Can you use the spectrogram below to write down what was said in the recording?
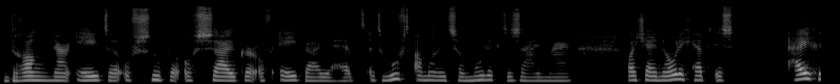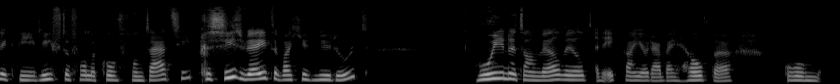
drang naar eten of snoepen of suiker of eetbuien hebt. Het hoeft allemaal niet zo moeilijk te zijn, maar wat jij nodig hebt is eigenlijk die liefdevolle confrontatie. Precies weten wat je nu doet, hoe je het dan wel wilt. En ik kan jou daarbij helpen om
